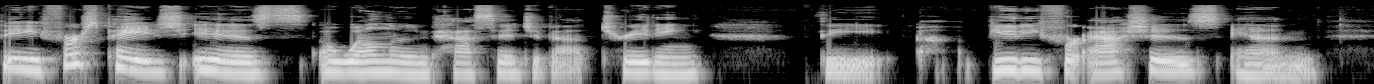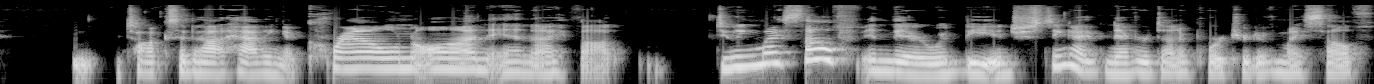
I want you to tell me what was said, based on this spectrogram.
The first page is a well known passage about trading the uh, beauty for ashes and talks about having a crown on. And I thought doing myself in there would be interesting. I've never done a portrait of myself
